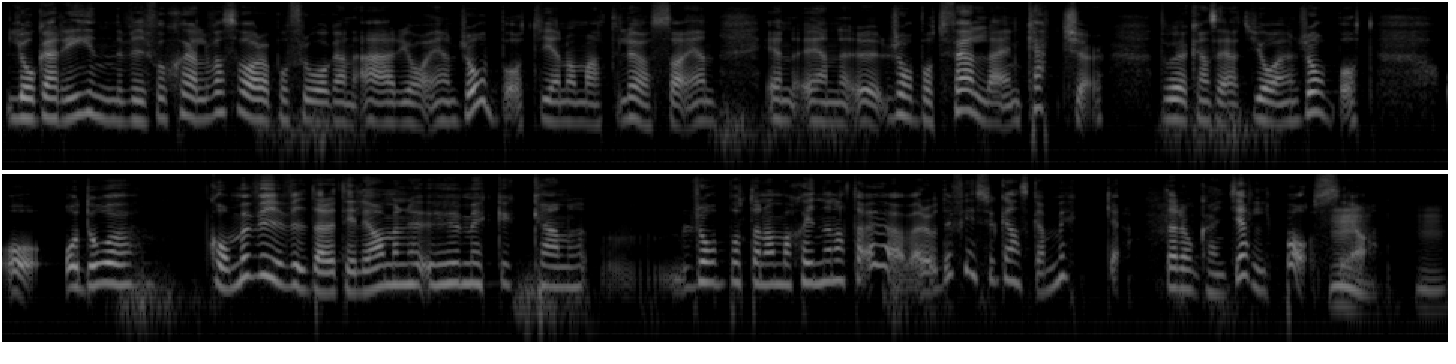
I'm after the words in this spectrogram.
loggar in. Vi får själva svara på frågan är jag en robot genom att lösa en, en, en robotfälla, en capture, då jag kan säga att jag är en robot. Och, och då kommer vi vidare till ja, men hur mycket kan robotarna och maskinerna ta över? Och det finns ju ganska mycket där de kan hjälpa oss. Mm. Ja. Mm.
